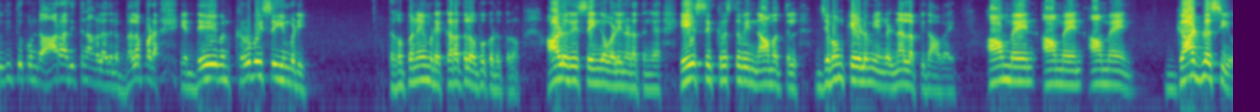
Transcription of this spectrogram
துதித்து கொண்டு ஆராதித்து நாங்கள் அதுல பலப்பட என் தேவன் கிருபை செய்யும்படி தகப்பனே உடைய கரத்தில் ஒப்பு கொடுக்கிறோம் ஆளுகை செய்யுங்க வழி நடத்துங்க. ஏசு கிறிஸ்துவின் நாமத்தில் ஜெபம் கேளும் எங்கள் நல்ல பிதாவை. ஆமேன் ஆமேன் ஆமேன். God bless you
